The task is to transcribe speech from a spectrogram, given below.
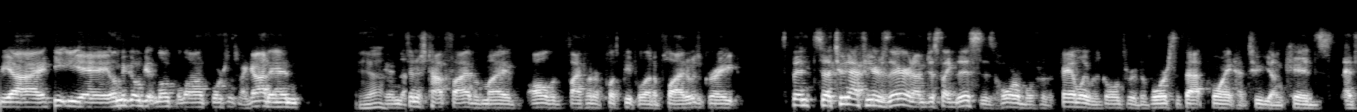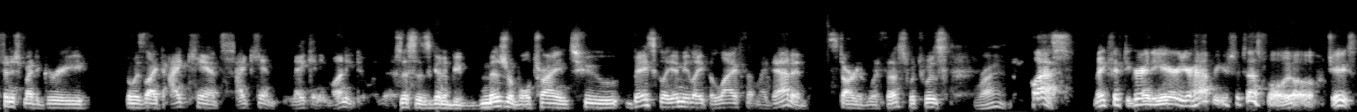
fbi dea let me go get local law enforcement so i got in Yeah. and finished top five of my all the 500 plus people that applied. It was great. Spent uh, two and a half years there, and I'm just like, this is horrible for the family. Was going through a divorce at that point. Had two young kids. Had finished my degree. It was like I can't, I can't make any money doing this. This is going to be miserable trying to basically emulate the life that my dad had started with us, which was Right. class, make 50 grand a year, you're happy, you're successful. Oh, geez.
